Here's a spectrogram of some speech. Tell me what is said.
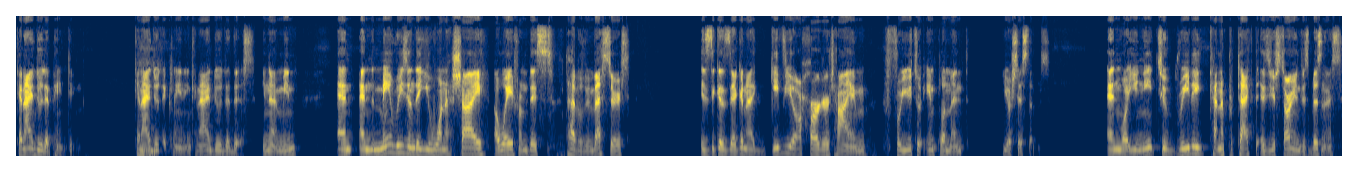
can i do the painting? Can mm-hmm. i do the cleaning? Can i do the this? You know what i mean? And and the main reason that you want to shy away from this type of investors is because they're going to give you a harder time for you to implement your systems and what you need to really kind of protect as you're starting this business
